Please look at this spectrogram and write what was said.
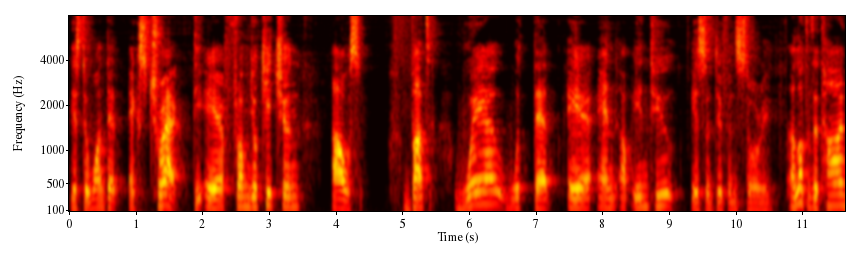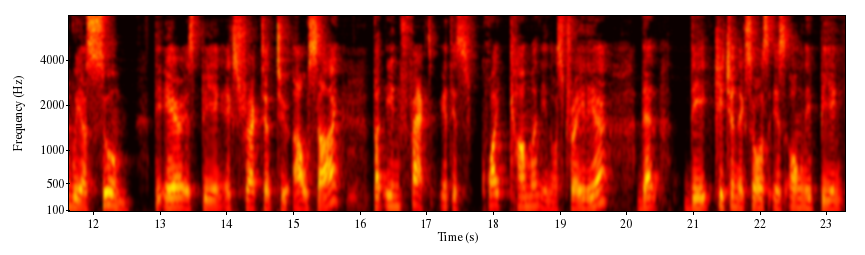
is the one that extract the air from your kitchen out. But where would that air end up into is a different story. A lot of the time we assume the air is being extracted to outside, mm. but in fact it is quite common in Australia that the kitchen exhaust is only being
